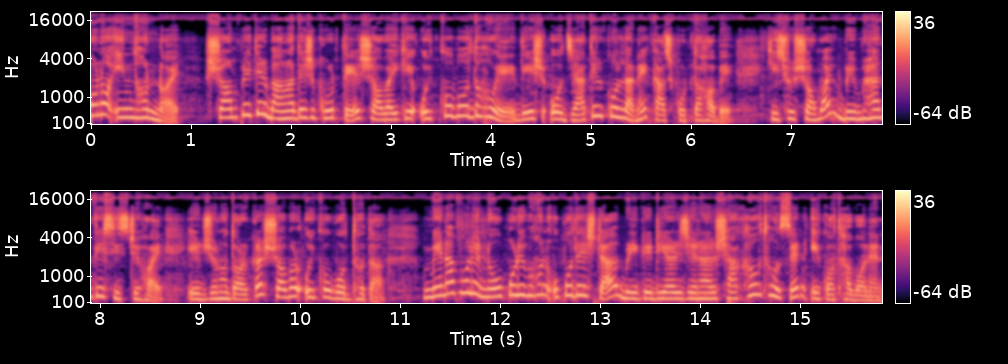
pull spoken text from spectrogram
কোনো ইন্ধন নয়। সম্প্রীতির বাংলাদেশ গড়তে সবাইকে ঐক্যবদ্ধ হয়ে দেশ ও জাতির কল্যাণে কাজ করতে হবে। কিছু সময় বিভ্রান্তির সৃষ্টি হয়। এর জন্য দরকার সবার ঐক্যবদ্ধতা। বেনাপোলে নৌ পরিবহন উপদেষ্টা ব্রিগেডিয়ার জেনারেল শাখাউত হোসেন এ কথা বলেন।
